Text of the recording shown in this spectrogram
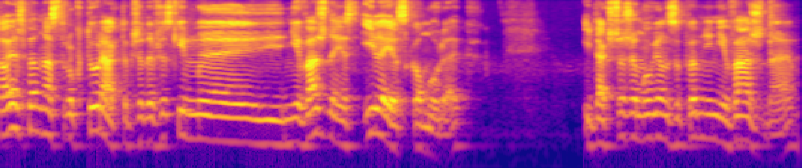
to jest pewna struktura, to przede wszystkim y, nieważne jest, ile jest komórek, i tak szczerze mówiąc, zupełnie nieważne,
